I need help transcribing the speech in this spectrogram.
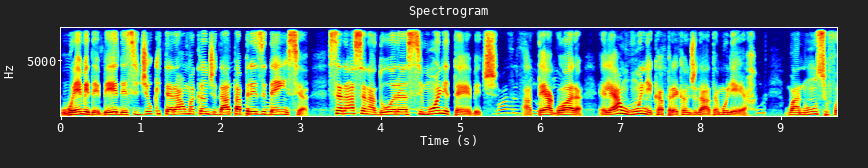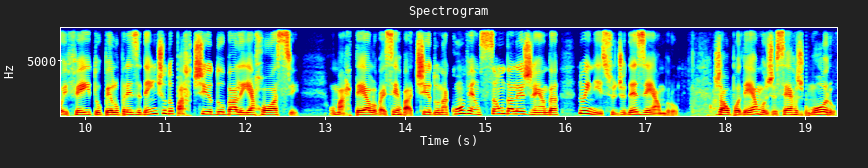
O MDB decidiu que terá uma candidata à presidência. Será a senadora Simone Tebet. Até agora, ela é a única pré-candidata mulher. O anúncio foi feito pelo presidente do partido, Baleia Rossi. O martelo vai ser batido na convenção da legenda no início de dezembro. Já o Podemos de Sérgio Moro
